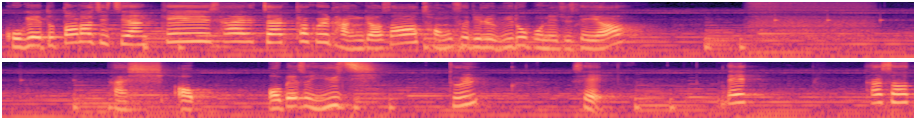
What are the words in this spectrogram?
고개도 떨어지지 않게 살짝 턱을 당겨서 정수리를 위로 보내주세요. 다시 up. up에서 유지. 둘, 셋, 넷, 다섯.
